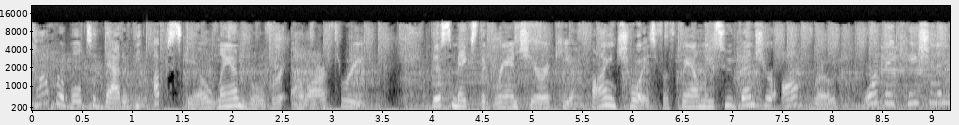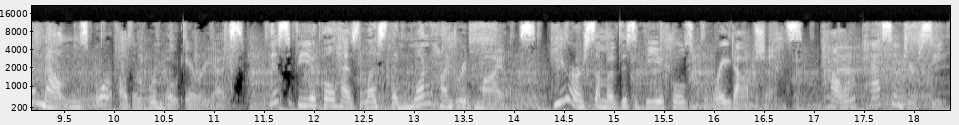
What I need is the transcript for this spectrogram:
comparable to that of the upscale Land Rover LR3. This makes the Grand Cherokee a fine choice for families who venture off-road or vacation in the mountains or other remote areas. This vehicle has less than 100 miles. Here are some of this vehicle's great options. Power passenger seat,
